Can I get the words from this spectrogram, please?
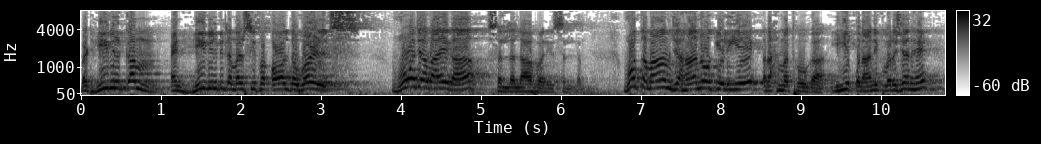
But he will come and he will be the mercy for all دا ورلڈ وہ جب آئے گا، صلی اللہ علیہ وسلم، وہ تمام جہانوں کے لیے رحمت ہوگا۔ یہی قرآن ورژن ہے۔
